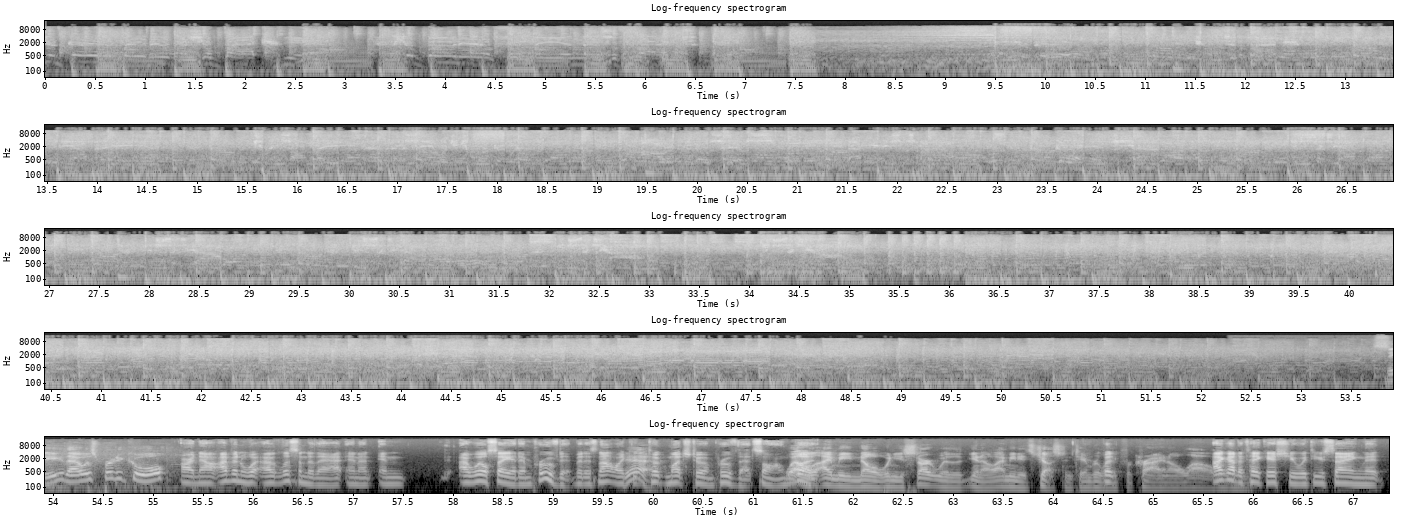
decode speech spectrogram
your game. See, that was pretty cool. All right, now I've been I listened to that and I- and I will say it improved it, but it's not like Yeah. it took much to improve that song. Well, But I mean, no, when you start with, you know, I mean, it's Justin Timberlake for crying out loud. I got to take issue with you saying that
